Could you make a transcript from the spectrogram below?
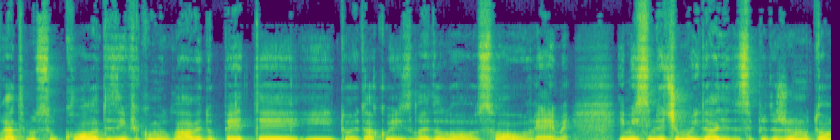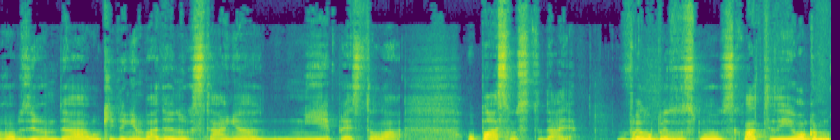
vratimo se u kola, dezinfikujemo od glave do pete i to je tako izgledalo svo ovo vreme. I mislim da ćemo i dalje da se pridržavamo toga obzirom da ukidanjem vadenog stanja nije prestala opasnost dalje vrlo brzo smo shvatili ogrom,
